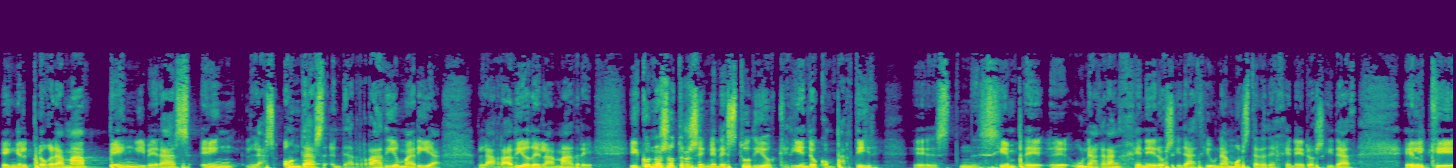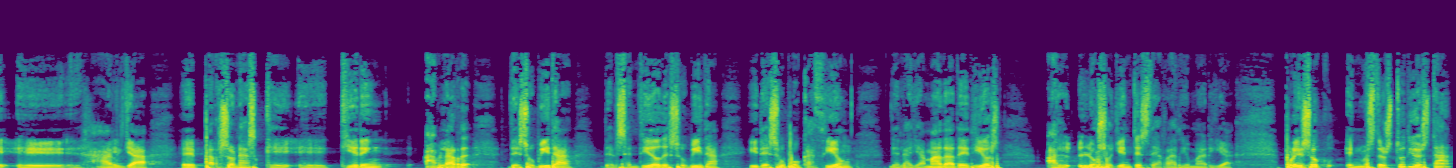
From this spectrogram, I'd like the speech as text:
en el programa Ven y Verás en las ondas de Radio María, la radio de la Madre. Y con nosotros en el estudio, queriendo compartir es siempre eh, una gran generosidad y una muestra de generosidad el que eh, haya eh, personas que eh, quieren hablar de su vida, del sentido de su vida y de su vocación, de la llamada de Dios a los oyentes de Radio María. Por eso en nuestro estudio está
